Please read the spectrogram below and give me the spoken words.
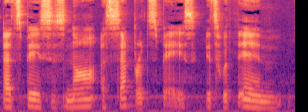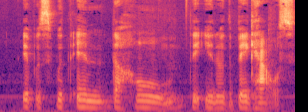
that space is not a separate space. It's within it was within the home, the you know the big house.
